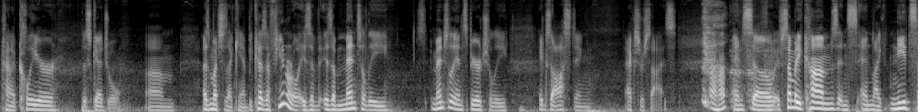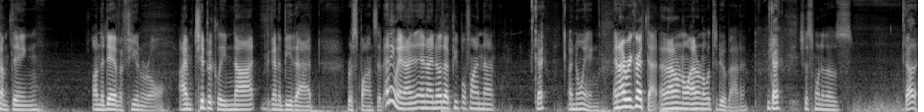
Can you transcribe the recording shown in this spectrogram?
kind of clear the schedule um, as much as I can because a funeral is a is a mentally mentally and spiritually exhausting exercise. Uh-huh. And so if somebody comes and and like needs something on the day of a funeral, I'm typically not going to be that responsive. Anyway, and I, and I know that people find that Okay. annoying, and I regret that, and I don't know I don't know what to do about it. Okay. It's just one of those. Got it.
